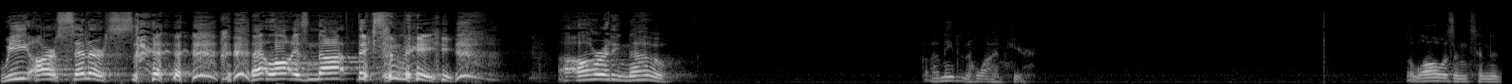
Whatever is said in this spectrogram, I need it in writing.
We are sinners. that law is not fixing me. I already know. But I need to know why I'm here. The law was intended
